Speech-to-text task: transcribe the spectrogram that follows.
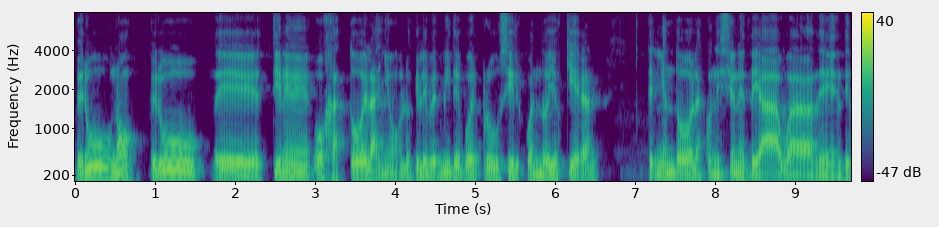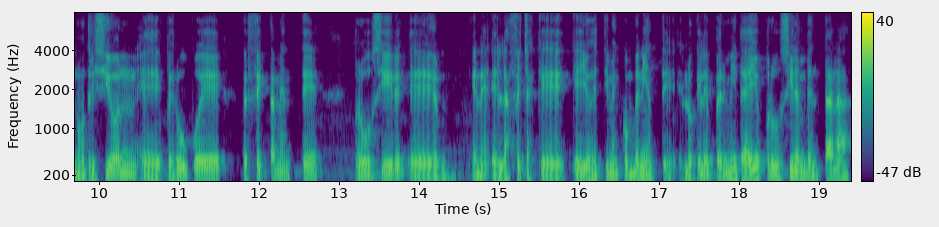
Perú no, Perú eh, tiene hojas todo el año, lo que le permite poder producir cuando ellos quieran teniendo las condiciones de agua, de, nutrición, eh, Perú puede perfectamente producir en, las fechas que, ellos estimen conveniente, lo que les permite a ellos producir en ventanas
